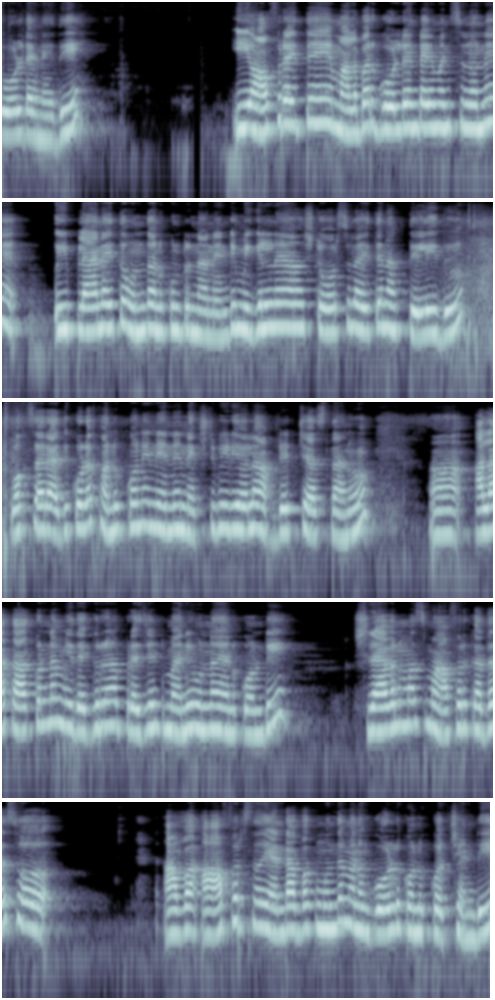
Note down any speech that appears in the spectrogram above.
గోల్డ్ అనేది. ఈ ఆఫర్ అయితే మలబార్ గోల్డ్ అండ్ డైమండ్స్లోనే ఈ ప్లాన్ అయితే ఉందనుకుంటున్నానండి. మిగిలిన స్టోర్స్లో అయితే నాకు తెలీదు. ఒకసారి అది కూడా కనుక్కొని నేను నెక్స్ట్ వీడియోలో అప్డేట్ చేస్తాను. అలా కాకుండా మీ దగ్గర ప్రజెంట్ మనీ ఉన్నాయనుకోండి శ్రావణ మాసం ఆఫర్ కదా సో అవ ఆఫర్స్ ఎండ్ అవ్వకముందే మనం గోల్డ్ కొనుక్కోవచ్చండి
